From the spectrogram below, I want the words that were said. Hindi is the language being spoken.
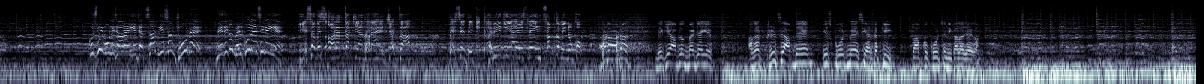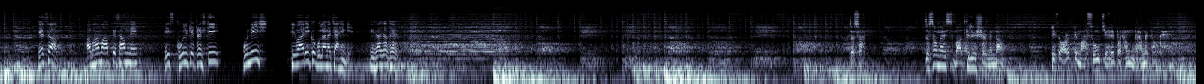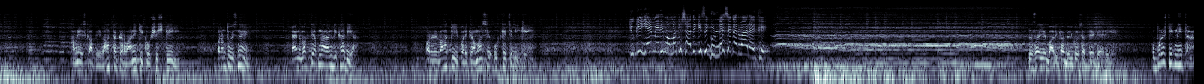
कुछ भी बोले जा रहा है ये जज साहब ये सब झूठ है। वेदिका बिल्कुल ऐसी नहीं है। ये सब इस औरत का किया धरा है जज साहब? पैसे दे के खरीद लिया है इसने इन सब कमीनों को। Order order. देखिए आप लोग बैठ जाइए। अगर फिर से आपने इस कोर्ट में ऐसी हरकत की तो आपको कोर्ट से निकाला जाएगा। जज साहब। अब हम आपके सामने इस स्कूल के ट्रस्टी पुनीश तिवारी को बुलाना चाहेंगे। इजाज़त है। जैसा जैसा मैं इस बात के लिए शर्मिंदा हूँ कि इस औरत के मासूम चेहरे पर हम भ्रमित हो गए। हमने इसका विवाह तक करवाने की कोशिश की परंतु इसने एन वक्त अपना रंग दिखा दिया और विवाह की परिक्रमा से उठ के चली गई। क्योंकि ये मेरी मम्मा की शादी किसी गुंडे से करवा रहे थे। जैसा ये बालिका बिल्कुल सत्य कह रही है वो पुरुष ठीक नहीं था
